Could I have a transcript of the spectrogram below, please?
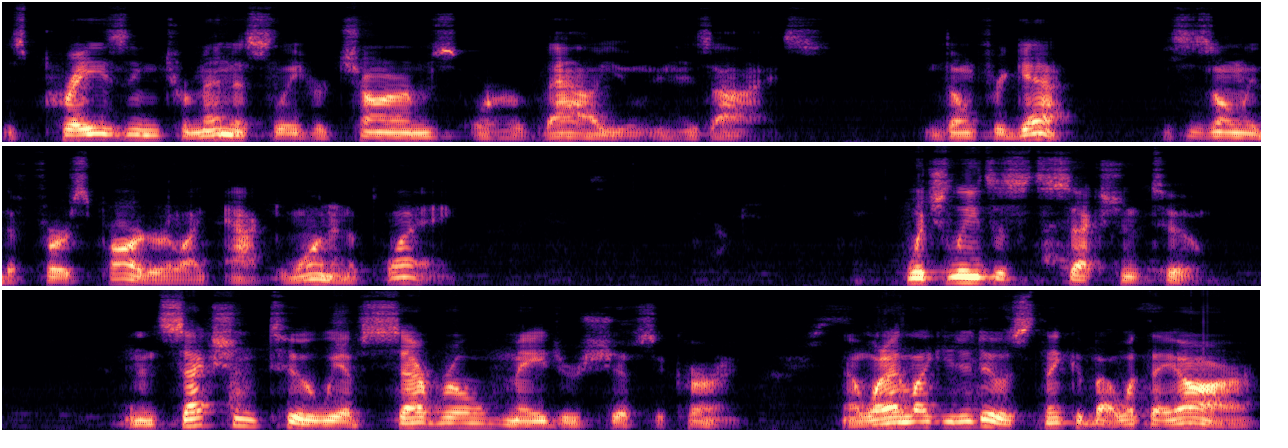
is praising tremendously her charms or her value in his eyes. And don't forget, this is only the first part, or like Act 1 in a play. Which leads us to Section 2. And in Section 2, we have several major shifts occurring. Now, what I'd like you to do is think about what they are,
